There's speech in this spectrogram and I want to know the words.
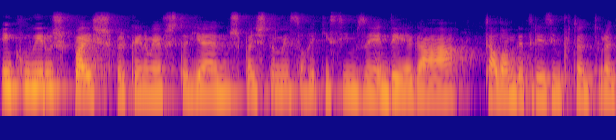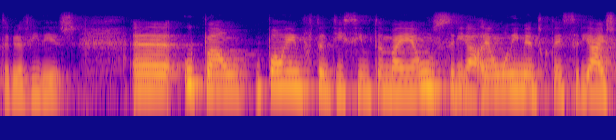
Incluir os peixes, para quem não é vegetariano, os peixes também são riquíssimos em DHA, tal ômega 3 importante durante a gravidez. Uh, o pão, o pão é importantíssimo também, é um cereal, é um alimento que tem cereais,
